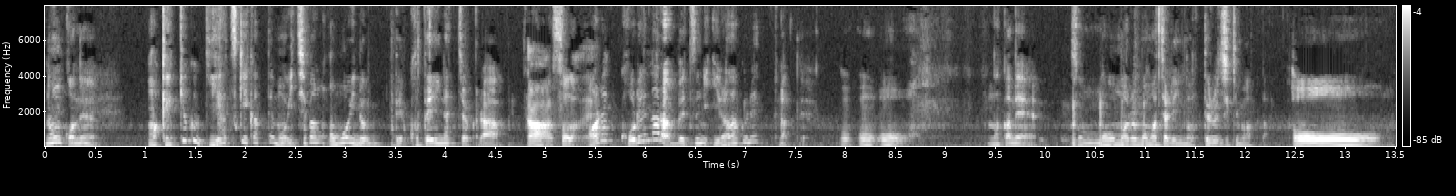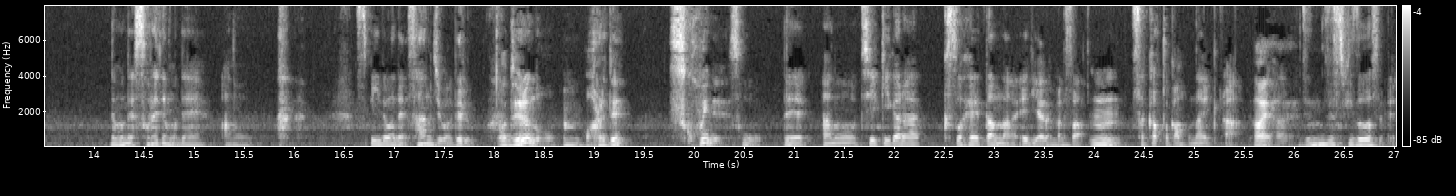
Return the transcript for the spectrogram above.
なんかね、まあ、結局ギア付き買っても一番重いので固定になっちゃうからああそうだね。あれこれなら別にいらなくねってなって。おおなんかねそのノーマルママチャリに乗ってる時期もあった。おおでもねそれでもねあの スピードはね30は出る、ーあ出るの？うん。あれで？すごいね。そう。であの地域柄クソ平坦なエリアだからさ、うん。坂とかもないからはいはい。全然スピード出せて。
